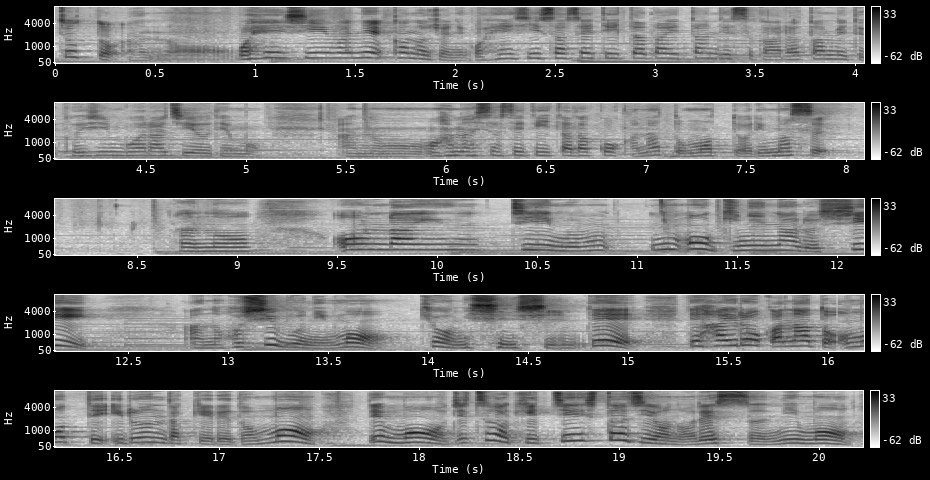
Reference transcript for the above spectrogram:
ちょっと、あのご返信はね彼女にご返信させていただいたんですが改めて「食いしん坊ラジオ」でも、あのお話しさせていただこうかなと思っております。あのオンラインチームも気になるしあの星部にも興味津々でで入ろうかなと思っているんだけれどもでも実はキッチンスタジオのレッスンにも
